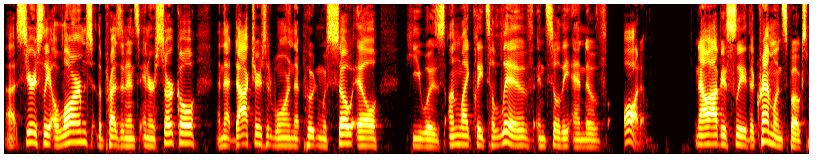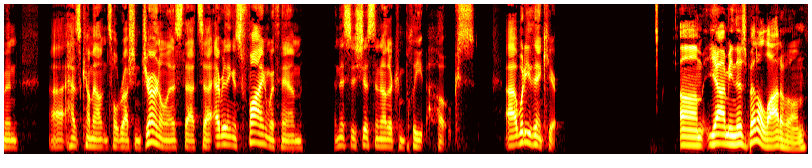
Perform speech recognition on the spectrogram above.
uh, seriously alarmed the president's inner circle, and that doctors had warned that Putin was so ill he was unlikely to live until the end of autumn. Now, obviously, the Kremlin spokesman uh, has come out and told Russian journalists that uh, everything is fine with him, and this is just another complete hoax. Uh, what do you think here? Um, yeah, I mean, there's been a lot of them.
